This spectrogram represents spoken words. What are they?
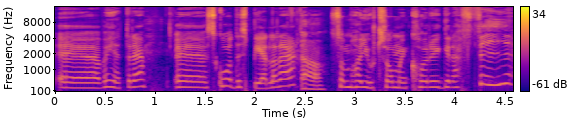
eh, vad heter det, eh, skådespelare Ja. som har gjort som en koreografi.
